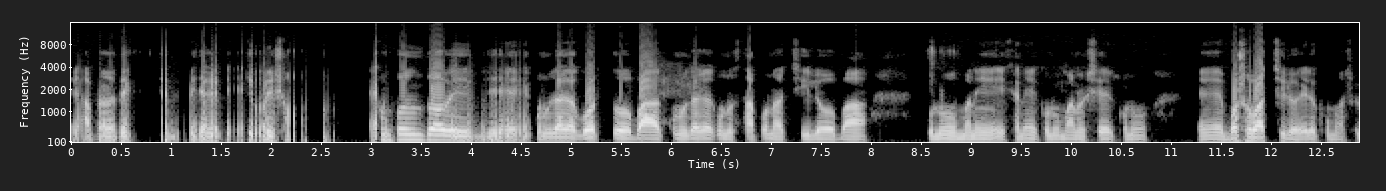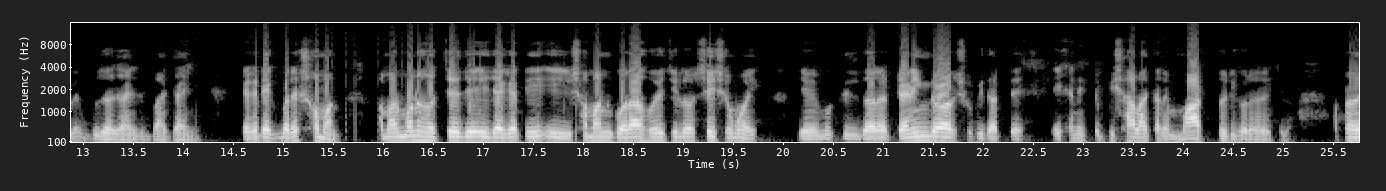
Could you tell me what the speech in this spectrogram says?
আপনারা দেখছেন এই জায়গাটি একেবারে এখন পর্যন্ত এই যে কোনো জায়গা গর্ত বা কোনো জায়গায় কোনো স্থাপনা ছিল বা কোনো মানে এখানে কোনো মানুষের কোনো বসবাস ছিল, এরকম আসলে বোঝা যায় বা যায়নি। জায়গাটি একবারে সমান। আমার মনে হচ্ছে যে এই জায়গাটি এই সমান করা হয়েছিল সেই সময় যে মুক্তিযোদ্ধারা ট্রেনিং দেওয়ার সুবিধার্থে এখানে একটা বিশাল আকারে মাঠ তৈরি করা হয়েছিল। আপনারা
